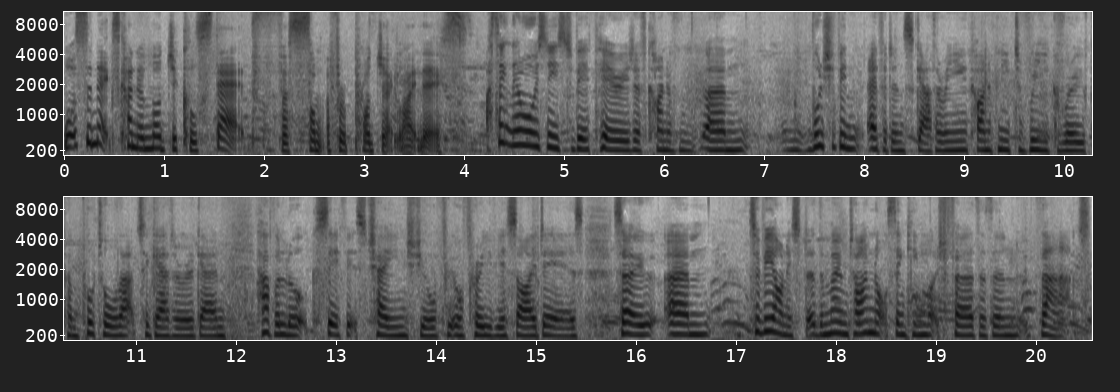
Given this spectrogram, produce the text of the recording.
What's the next kind of logical step for some for a project like this? I think there always needs to be a period of kind of um, once you've been evidence gathering, you kind of need to regroup and put all that together again, have a look, see if it's changed your, your previous ideas. So, um, to be honest, at the moment, I'm not thinking much further than that.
